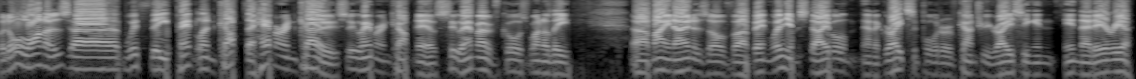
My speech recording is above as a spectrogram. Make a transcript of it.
But all honours uh, with the Pentland Cup, the Hammer and Co. Sue Hammer and Cup now. Sue Hammer, of course, one of the uh, main owners of uh, Ben Williams stable and a great supporter of country racing in, in that area.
